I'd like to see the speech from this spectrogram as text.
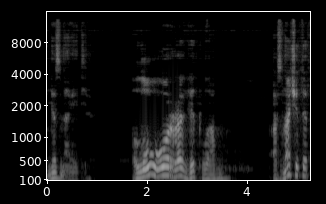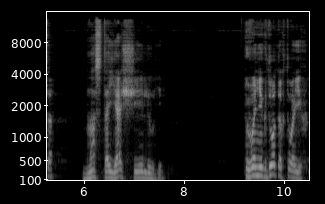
Не знаете. Луора Ветлам. А значит, это настоящие люди. В анекдотах твоих,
